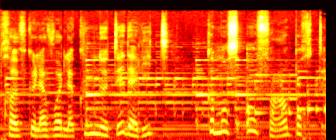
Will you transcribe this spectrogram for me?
Preuve que la voix de la communauté d'Alit commence enfin à porter.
